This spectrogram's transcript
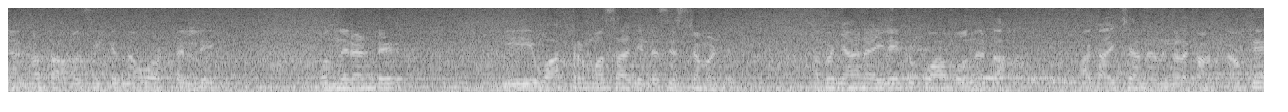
ഞങ്ങൾ താമസിക്കുന്ന ഹോട്ടലിൽ ഒന്ന് രണ്ട് ഈ വാട്ടർ മസാജിന്റെ സിസ്റ്റം ഉണ്ട്. അപ്പോൾ ഞാൻ അതിലേക്ക് പോകാൻ പോകുന്നേട്ടാ ആ കാഴ്ചയാണ് നിങ്ങളെ കാണുന്നത്. ഓക്കെ?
